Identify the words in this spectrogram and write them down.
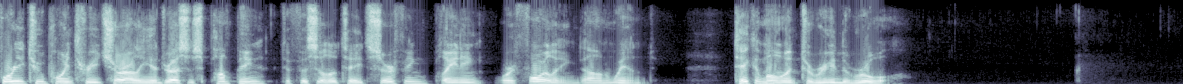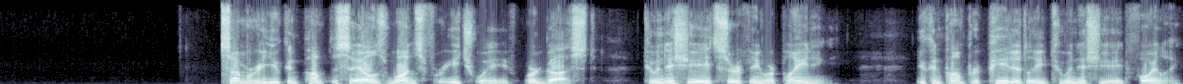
42.3 Charlie addresses pumping to facilitate surfing, planing, or foiling downwind. Take a moment to read the rule. Summary, you can pump the sails once for each wave or gust to initiate surfing or planing. You can pump repeatedly to initiate foiling.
